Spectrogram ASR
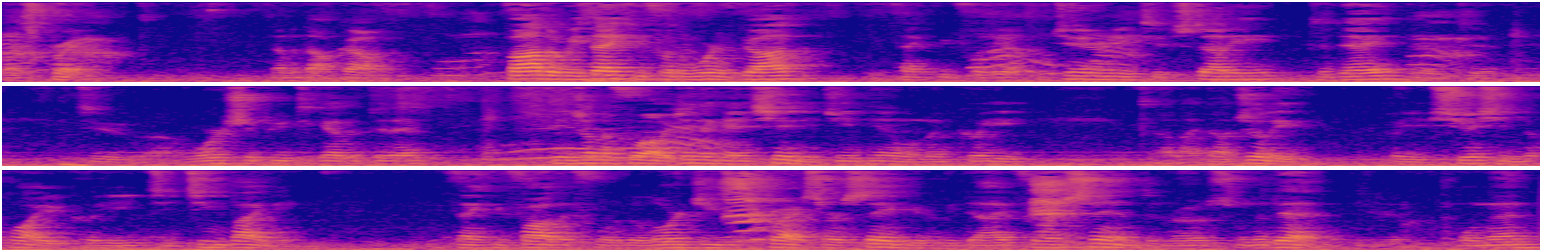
Let's pray. 咱们祷告。Father, we thank you for the Word of God. We thank you for the opportunity to study today and to to worship you together today. 天上的父啊，我真的感谢你，今天我们可以呃来到这里。可以学习你的话语，可以一起敬拜你。Thank you, Father, for the Lord Jesus Christ, our Savior, who died for our sins and rose from the dead. 我们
